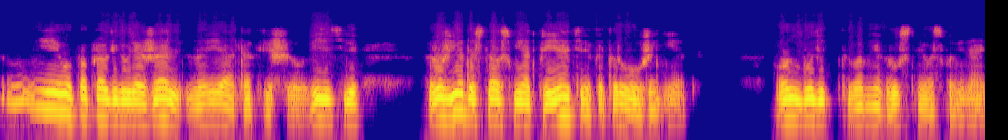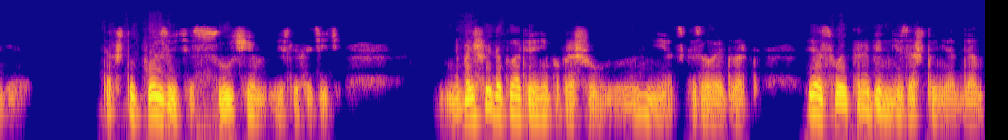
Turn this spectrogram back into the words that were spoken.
«Мне его, по правде говоря, жаль, но я так решил. Видите ли, ружье досталось мне от приятеля, которого уже нет. Он будет во мне грустные воспоминания. Так что пользуйтесь случаем, если хотите». Большой доплаты я не попрошу. Нет, сказал Эдвард. Я свой карабин ни за что не отдам.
